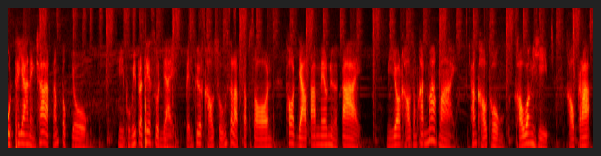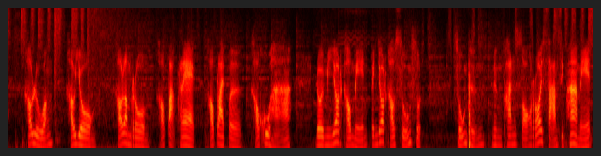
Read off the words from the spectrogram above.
อุทยานแห่งชาติน้ำตกโยง มีภูมิประเทศส่วนใหญ่เป็นเทือกเขาสูงสลับซับซ้อน ทอดยาวตามแนวเหนือใต้ มียอดเขาสำคัญมากมาย ทั้งเขาธง เขาวังหีบ เขาพระ เขาหลวง เขาโยง เขาลำโรม เขาปากแพรก เขาปลายเปิก เขาคูหา โดยมียอดเขาเหมนเป็นยอดเขาสูงสุด สูงถึง 1,235 เมตร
